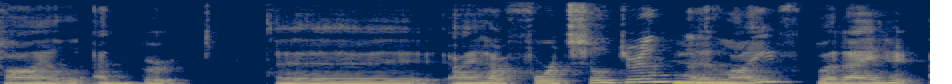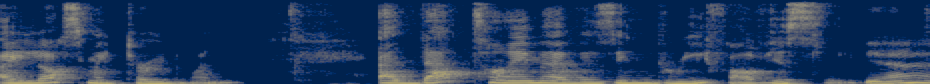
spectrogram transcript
child at birth. Uh, I have four children Yeah. alive, but I I lost my third one. At that time, I was in grief, obviously. Yeah.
